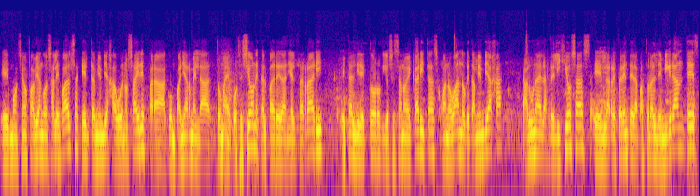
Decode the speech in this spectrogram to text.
eh, Monseñor Fabián González Balsa, que él también viaja a Buenos Aires para acompañarme en la toma de posesión. Está el padre Daniel Ferrari, está el director diocesano de Cáritas, Juan Obando, que también viaja, alguna de las religiosas, eh, la referente de la pastoral de migrantes,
